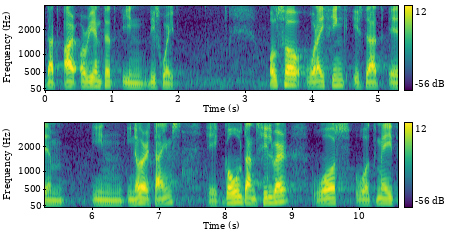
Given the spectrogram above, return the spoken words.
that are oriented in this way. Also, what I think is that um, in, in other times, uh, gold and silver was what made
